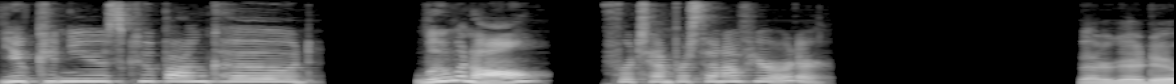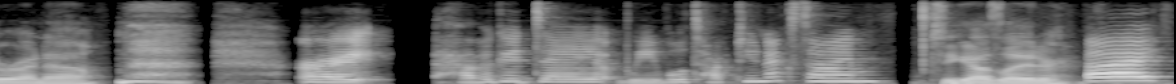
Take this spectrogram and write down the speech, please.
You can use coupon code Luminol for 10% off your order. Better go do it right now. All right. Have a good day. We will talk to you next time. See you guys later. Bye.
